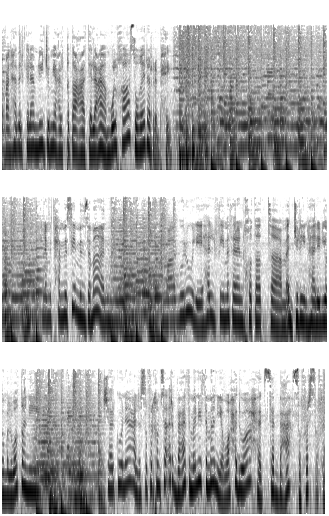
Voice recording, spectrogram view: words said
طبعا هذا الكلام لجميع القطاعات العام والخاص وغير الربحي. إحنا متحمسين من زمان. فقولوا لي هل في مثلا خطط مأجلينها لليوم الوطني؟ شاركونا على صفر خمسة أربعة ثمانية, ثمانية واحد, واحد سبعة صفر صفر.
